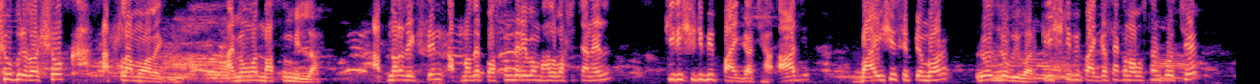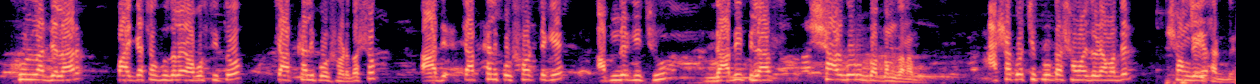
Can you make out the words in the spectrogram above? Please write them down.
সুপ্রিয় দর্শক আসসালামু আলাইকুম। আমি মোহাম্মদ মাসুম বিল্লাহ আপনারা দেখছেন আপনাদের পছন্দের এবং ভালোবাসার চ্যানেল কৃষি টিভি পাইকগাছা। আজ বাইশে সেপ্টেম্বর রোজ রবিবার। কৃষি টিভি পাইকগাছা এখন অবস্থান করছে খুলনা জেলার পাইকগাছা উপজেলায় অবস্থিত চাঁদখালী পৌরশহরে দর্শক আজ চাঁদখালী পৌরশহর থেকে আপনাদের কিছু গাবি প্লাস ষাড় গরুর দরদাম জানাব। আশা করছি পুরোটা সময় ধরে আমাদের সঙ্গেই থাকবেন।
